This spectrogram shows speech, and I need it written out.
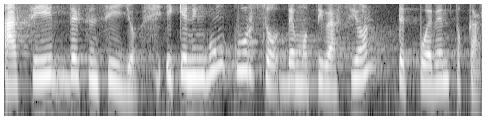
Así de sencillo. Y que ningún curso de motivación te pueden tocar.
